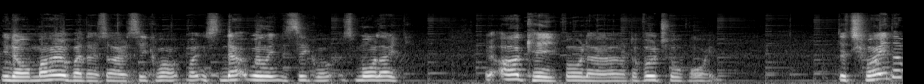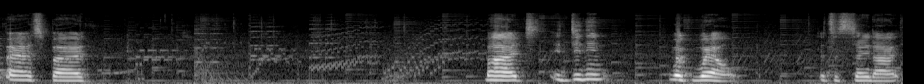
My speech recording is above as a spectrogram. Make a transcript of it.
you know, Mario Brothers are a sequel, but it's not really a sequel. It's more like arcade for the, the Virtual Boy. They tried their best, but but it didn't work well. Just say that.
